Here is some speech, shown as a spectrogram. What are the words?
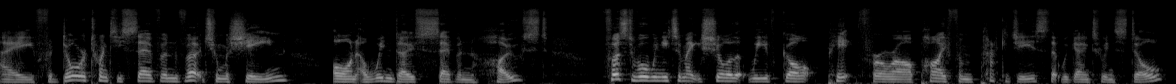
a Fedora 27 virtual machine on a Windows 7 host. First of all, we need to make sure that we've got pip for our Python packages that we're going to install.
